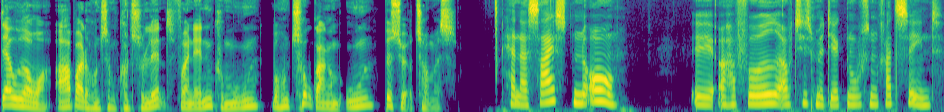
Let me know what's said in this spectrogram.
Derudover arbejder hun som konsulent for en anden kommune, hvor hun to gange om ugen besøger Thomas. Han er 16 år øh, og har fået autismediagnosen ret sent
